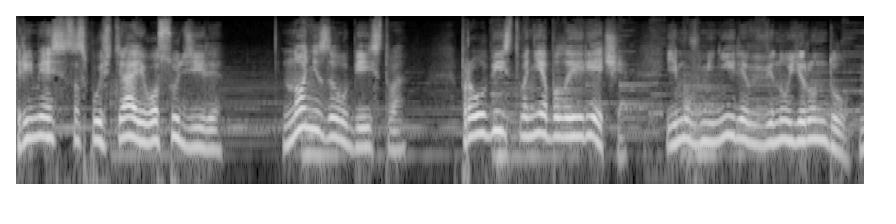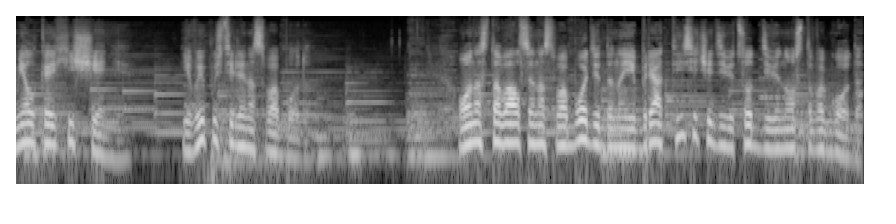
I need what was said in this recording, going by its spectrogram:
Три месяца спустя его судили. Но не за убийство. Про убийство не было и речи. Ему вменили в вину ерунду, мелкое хищение. И выпустили на свободу. Он оставался на свободе до ноября 1990 года.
